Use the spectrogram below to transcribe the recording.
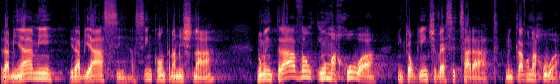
Ramiami e Rabiassi, assim conta na Mishnah, não entravam em uma rua em que alguém tivesse tzarat, não entravam na rua.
